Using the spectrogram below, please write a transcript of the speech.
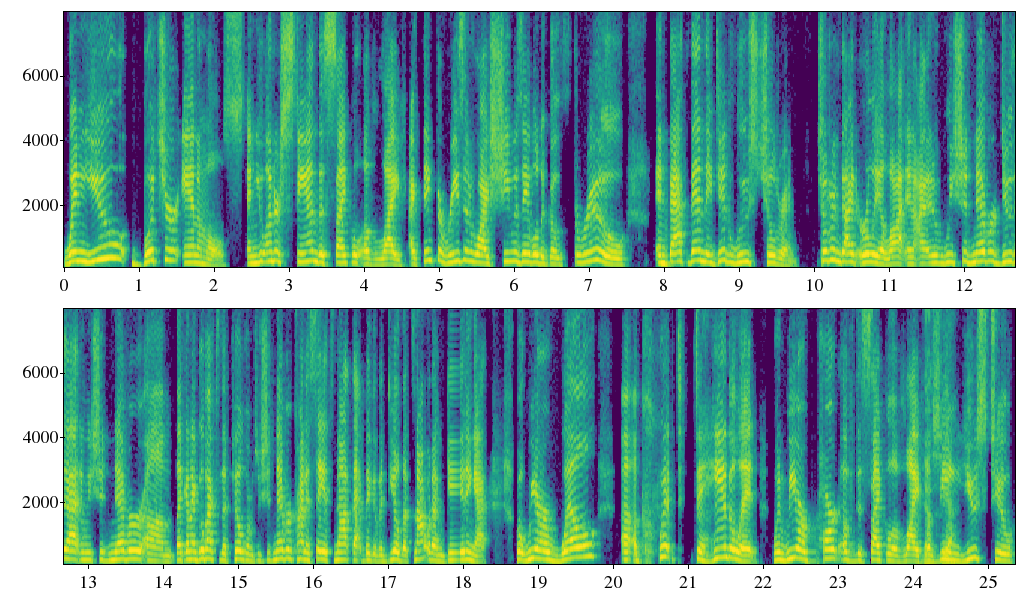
When you butcher animals and you understand the cycle of life, I think the reason why she was able to go through and back then they did lose children. Children died early a lot. And I, we should never do that. And we should never um, like and i go back to the pilgrims we should never kind of say it's not that big of a deal. That's not what i'm getting at. But we are well uh, equipped to handle it when we are part of the cycle of life yes. of being yeah. used to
